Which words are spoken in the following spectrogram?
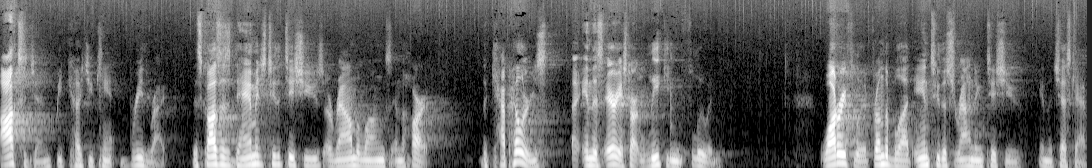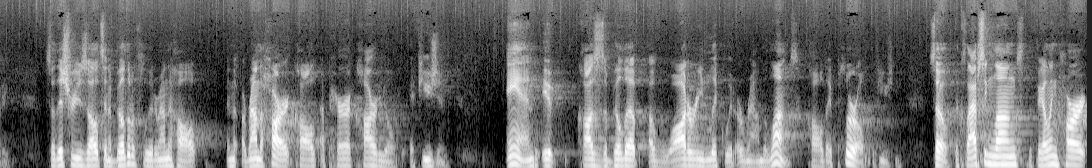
oxygen because you can't breathe right. This causes damage to the tissues around the lungs and the heart. The capillaries Uh, in this area start leaking fluid, watery fluid from the blood into the surrounding tissue in the chest cavity. So this results in a buildup of fluid around the heart, around the heart called a pericardial effusion. And it causes a buildup of watery liquid around the lungs called a pleural effusion. So the collapsing lungs, the failing heart,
